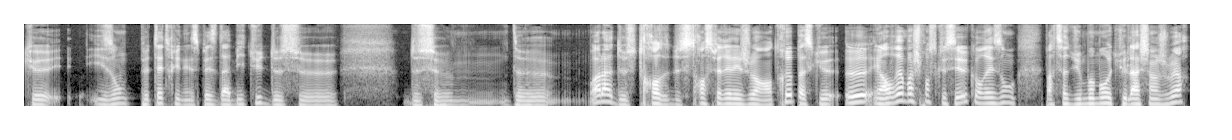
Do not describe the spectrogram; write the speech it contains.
que ils ont peut-être une espèce d'habitude de se de se de voilà de se, transférer les joueurs entre eux parce que eux et en vrai moi je pense que c'est eux qui ont raison. À partir du moment où tu lâches un joueur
